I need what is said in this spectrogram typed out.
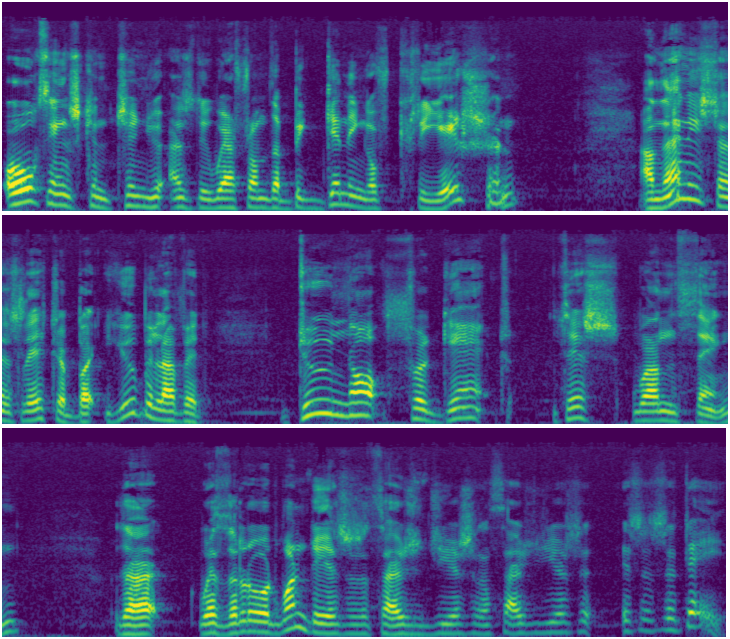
all things continue as they were from the beginning of creation and then he says later, But you, beloved, do not forget this one thing that with the Lord, one day is as a thousand years, and a thousand years is as a day.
